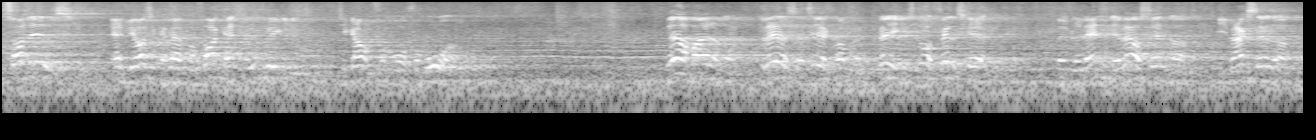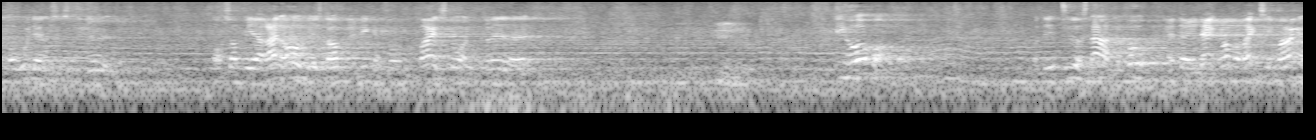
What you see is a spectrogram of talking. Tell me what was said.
Således, at vi også kan være på forkant med udviklingen til gavn for vores forbrugere. Medarbejderne glæder sig til at komme med i et stort fællesskab med blandt andet erhvervscenter, iværksætter og uddannelsesmiljøet, og som vi er ret overbevist om, at vi kan få meget stort glæde af. Vi håber, og det tyder snart på, at der i dag kommer rigtig mange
